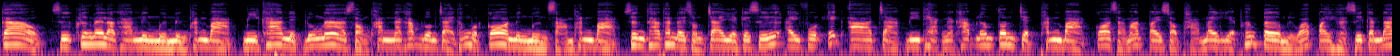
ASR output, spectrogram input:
699 ซื้อเครื่องได้ราคา 11,000 บาท มีค่าเน็ตล่วงหน้า 2,000 นะครับ รวมจ่ายทั้งหมดก็ 13,000 บาท ซึ่งถ้าท่านใดสนใจอยากจะซื้อ iPhone XR จาก d t แทนะครับ เริ่มต้น 7,000 บาท ก็สามารถไปสอบถามรายละเอียดเพิ่มเติม หรือว่าไปหาซื้อกันได้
